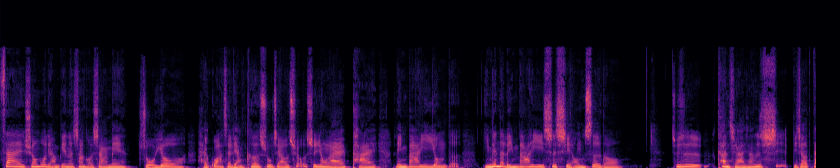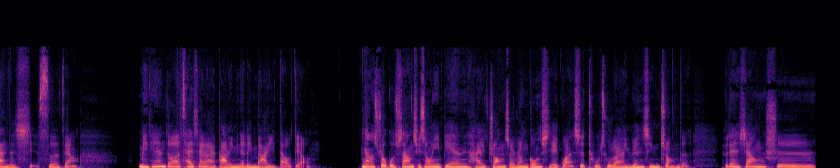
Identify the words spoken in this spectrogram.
在胸部两边的伤口下面，左右还挂着两颗塑胶球，是用来排淋巴液用的，里面的淋巴液是血红色的哦，就是看起来像是血，比较淡的血色这样。每天都要拆下来，把里面的淋巴液倒掉。然后锁骨上其中一边还装着人工血管，是凸出来圆形状的，有点像是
